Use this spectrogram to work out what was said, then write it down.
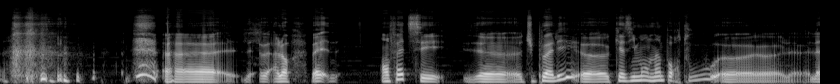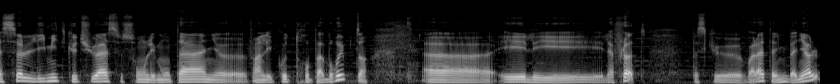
Heu, alors, bah, en fait, c'est, heu, tu peux aller, heu, quasiment n'importe où, heu, la seule limite que tu as, ce sont les montagnes, enfin les côtes trop abruptes, et la flotte, parce que voilà, tu as une bagnole.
